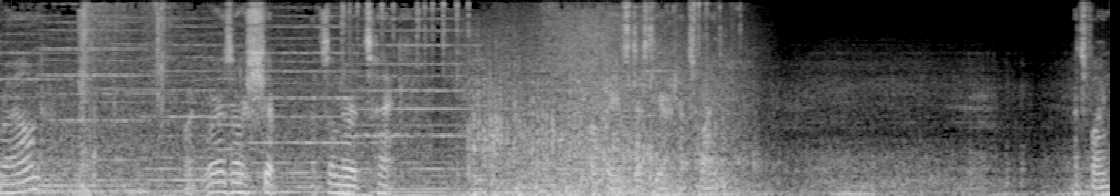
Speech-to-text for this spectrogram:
around. Right, where's our ship? That's under attack. Okay, it's just here. That's fine. Fine.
